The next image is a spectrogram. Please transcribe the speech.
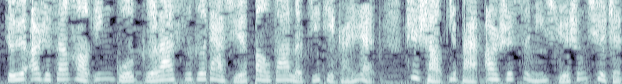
九月二十三号，英国格拉斯哥大学爆发了集体感染，至少一百二十四名学生确诊。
